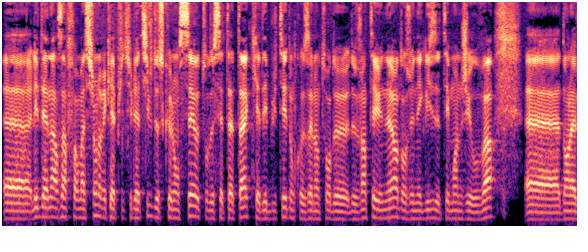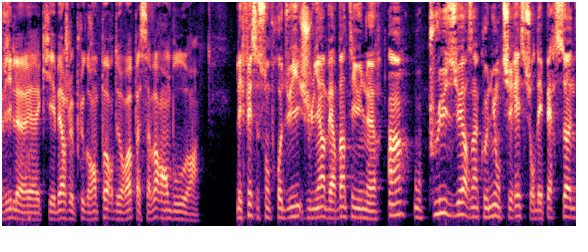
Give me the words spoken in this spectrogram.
les dernières informations, le récapitulatif de ce que l'on sait autour de cette attaque qui a débuté donc aux alentours de, 21h dans une église de témoins de Jéhovah euh, dans la ville euh, qui héberge le plus grand port d'Europe, à savoir Hambourg. Les faits se sont produits, Julien, vers 21h. Un ou plusieurs inconnus ont tiré sur des personnes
